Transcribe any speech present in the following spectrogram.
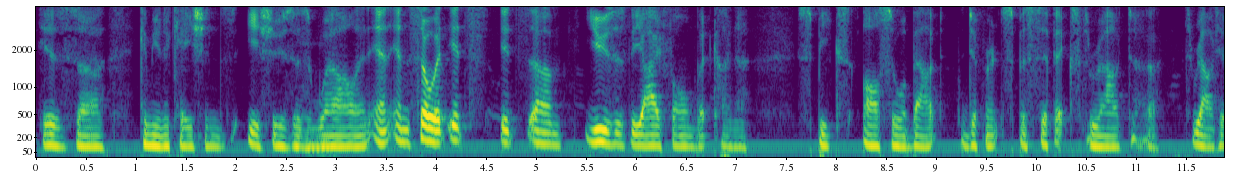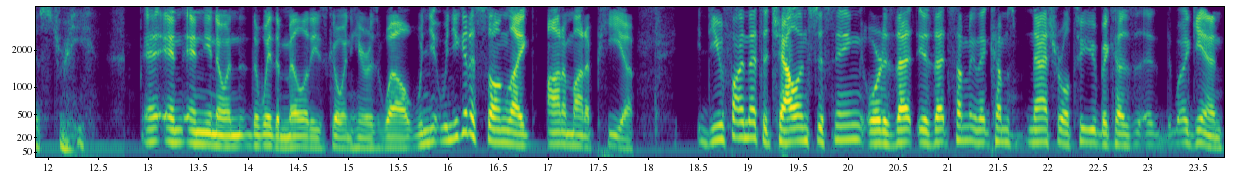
his uh, communications issues as well. And and, and so it it's it's um, uses the iPhone, but kind of speaks also about different specifics throughout uh, throughout history. And, and, and you know, and the way the melodies go in here as well. When you when you get a song like Onomatopoeia, do you find that's a challenge to sing, or is that is that something that comes natural to you? Because uh, again,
